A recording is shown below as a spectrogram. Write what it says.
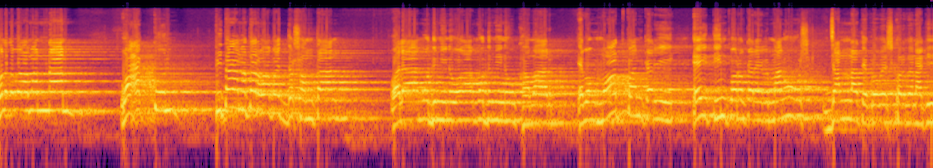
বলে দেবো, আমার নাম ও আকুন পিতা মাতার অবাধ্য সন্তান। ওয়ালা মুদমিনু ওয়া মুদমিনু খামার। এবং মদ পানকারী এই তিন প্রকারের মানুষ জান্নাতে প্রবেশ করবে না, কি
